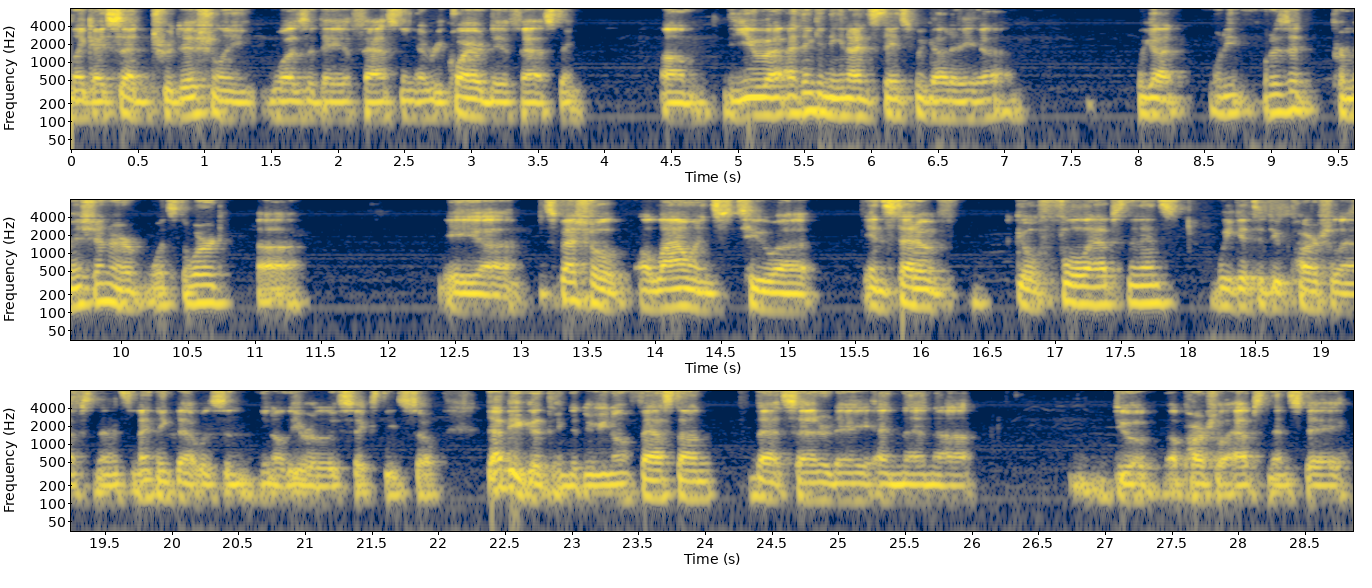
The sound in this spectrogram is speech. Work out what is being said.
like I said, traditionally was a day of fasting, a required day of fasting. Um, the U, I think in the United States we got a, uh, we got what do you, what is it? Permission or what's the word? Uh, a uh, special allowance to uh, instead of go full abstinence, we get to do partial abstinence, and I think that was in you know the early '60s. So that'd be a good thing to do. You know, fast on that Saturday and then uh, do a, a partial abstinence day.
